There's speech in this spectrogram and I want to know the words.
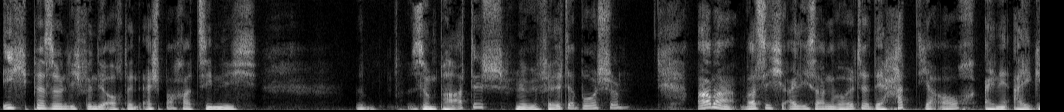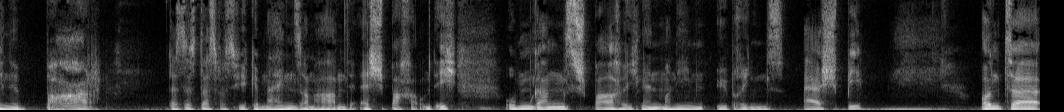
Ich persönlich finde auch den Eschbacher ziemlich äh, sympathisch. Mir gefällt der Bursche. Aber was ich eigentlich sagen wollte, der hat ja auch eine eigene Bar. Das ist das, was wir gemeinsam haben, der Eschbacher und ich. Umgangssprachlich nennt man ihn übrigens Ashby. Und äh,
